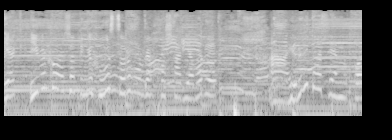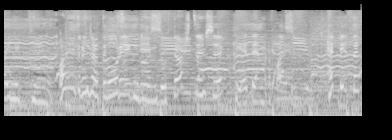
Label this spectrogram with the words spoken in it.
Яг иймэрхүү болоод ингээ хүмүүс зураг мураг авах болохоор ямар? Аа, ерөнхийдөө бол амар гоё нэг тийм гоё өдрийн жадаг өөрөө ингээ юм зөвдөө орсон юм шиг. Тэгээд амар гоё. Дээ.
